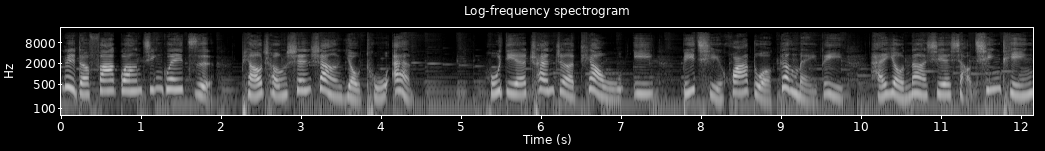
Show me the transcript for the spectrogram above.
绿的发光金龟子，瓢虫身上有图案。蝴蝶穿着跳舞衣，比起花朵更美丽。还有那些小蜻蜓，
